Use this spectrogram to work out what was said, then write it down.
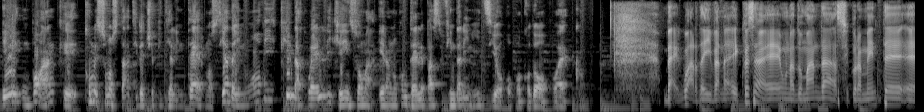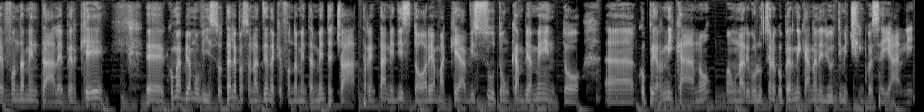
e un po' anche come sono stati recepiti all'interno, sia dai nuovi che da quelli che insomma erano con Telepass fin dall'inizio o poco dopo, ecco. Beh, guarda Ivan, eh, questa è una domanda sicuramente eh, fondamentale perché, eh, come abbiamo visto, Telepass è un'azienda che fondamentalmente ha 30 anni di storia, ma che ha vissuto un cambiamento eh, copernicano, una rivoluzione copernicana negli ultimi 5-6 anni.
